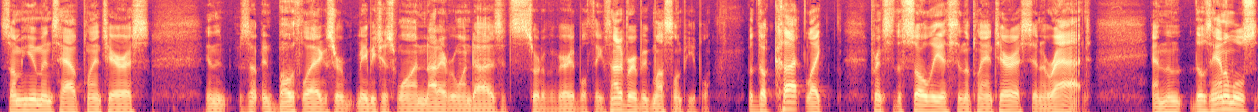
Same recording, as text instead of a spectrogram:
Some humans have plantaris in the, in both legs, or maybe just one. Not everyone does. It's sort of a variable thing. It's not a very big muscle in people, but they'll cut like, for instance, the soleus and the plantaris in a rat, and those animals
